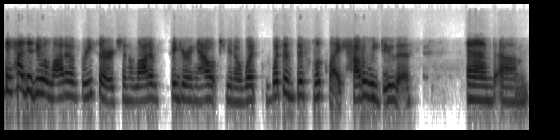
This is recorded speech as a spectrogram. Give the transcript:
they had to do a lot of research and a lot of figuring out, you know, what what does this look like? How do we do this? And um,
